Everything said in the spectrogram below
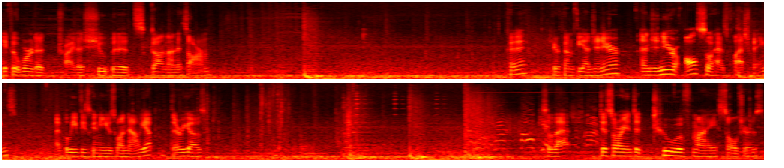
if it were to try to shoot with its gun on its arm. Okay, here comes the engineer. Engineer also has flashbangs. I believe he's going to use one now. Yep, there he goes. So that disoriented two of my soldiers.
